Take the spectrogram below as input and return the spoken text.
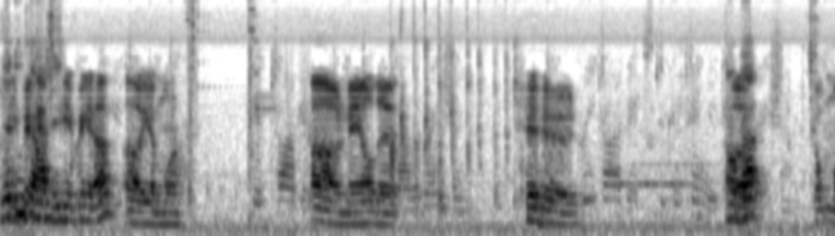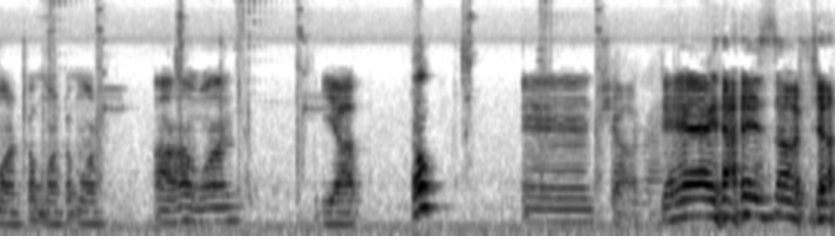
Getting it- cocky. Can you pick it up? Oh, you got more. Oh, nailed it. Dude. Three targets to continue Oh, that- Couple more, couple more, couple more. Uh huh, one. Yep. Oh, And chuck. Dang, that is so dope.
